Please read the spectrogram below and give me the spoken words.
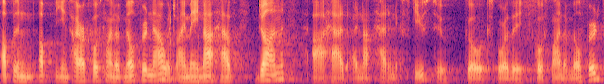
up and up the entire coastline of Milford now, which I may not have done uh, had I not had an excuse to go explore the coastline of Milford.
